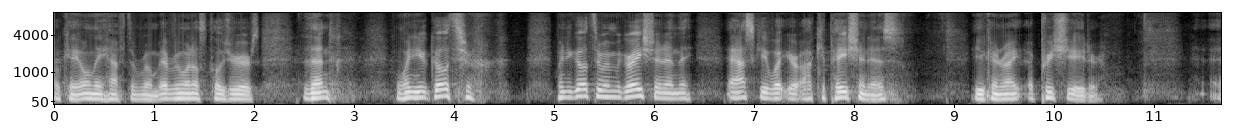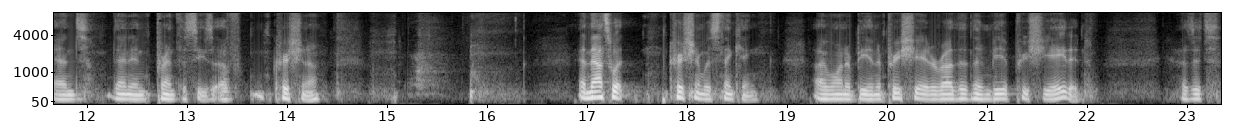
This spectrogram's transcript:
Okay, only half the room. Everyone else, close your ears. Then, when you go through, when you go through immigration and they ask you what your occupation is, you can write appreciator, and then in parentheses of Krishna. And that's what Krishna was thinking. I want to be an appreciator rather than be appreciated, because it's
